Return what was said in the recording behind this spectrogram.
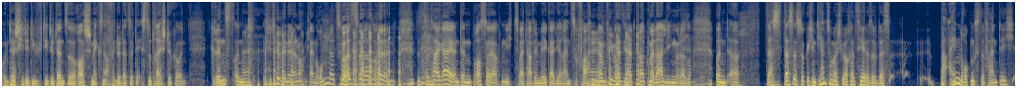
Unterschiede, die, die du dann so rausschmeckst, auch wenn du da so, da isst du drei Stücke und grinst und wenn du dann noch einen kleinen Rum dazu hast oder so, dann ist es total geil. Und dann brauchst du halt auch nicht zwei Tafeln Milka dir reinzufahren, irgendwie, weil sie halt gerade mal da liegen oder so. Und äh, das, das ist wirklich, und die haben zum Beispiel auch erzählt, also das beeindruckendste fand ich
